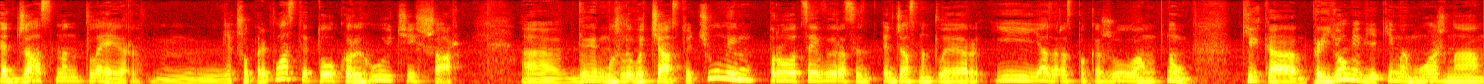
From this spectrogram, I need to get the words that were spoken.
Adjustment Layer. Якщо перекласти, то коригуючий шар. Е, Ви, можливо, часто чули про цей вираз Adjustment Layer, і я зараз покажу вам ну, кілька прийомів, якими можна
